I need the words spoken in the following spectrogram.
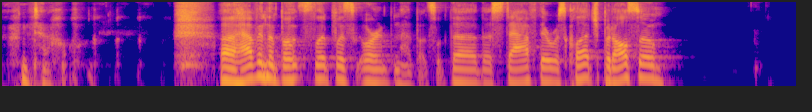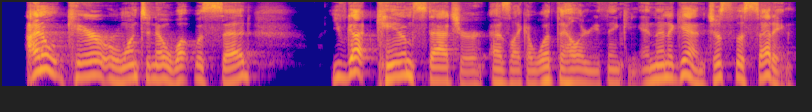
no. Uh, having the boat slip was, or not boat slip, the the staff there was clutch, but also, I don't care or want to know what was said. You've got Cam stature as like a what the hell are you thinking? And then again, just the setting.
